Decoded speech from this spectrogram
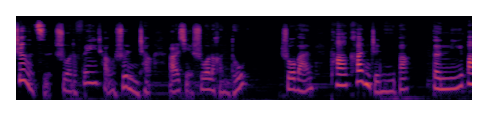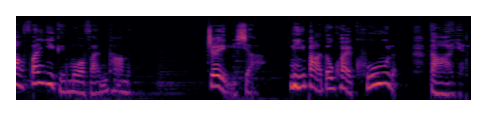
这次说的非常顺畅，而且说了很多。说完，他看着泥巴，等泥巴翻译给莫凡他们。这一下，泥巴都快哭了，大爷的！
